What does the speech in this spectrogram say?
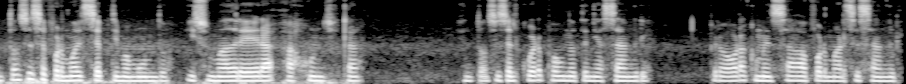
Entonces se formó el séptimo mundo y su madre era Ahunjika. Entonces el cuerpo aún no tenía sangre, pero ahora comenzaba a formarse sangre.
